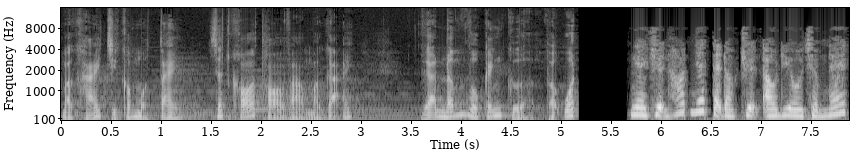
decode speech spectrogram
mà Khái chỉ có một tay, rất khó thò vào mà gãi. Gã đấm vô cánh cửa và uất Nghe chuyện hot nhất tại đọc truyện audio.net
